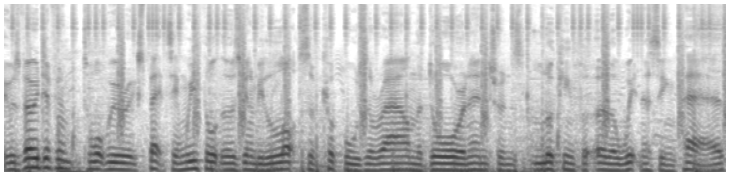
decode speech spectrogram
It was very different to what we were expecting. We thought there was going to be lots of couples around the door and entrance looking for other witnessing pairs,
